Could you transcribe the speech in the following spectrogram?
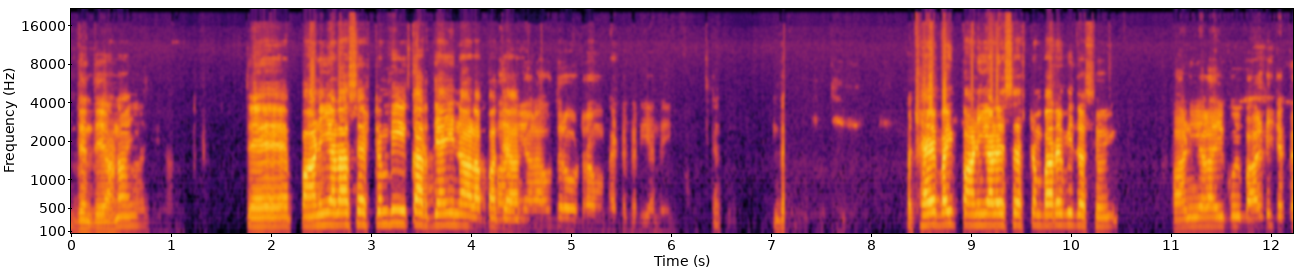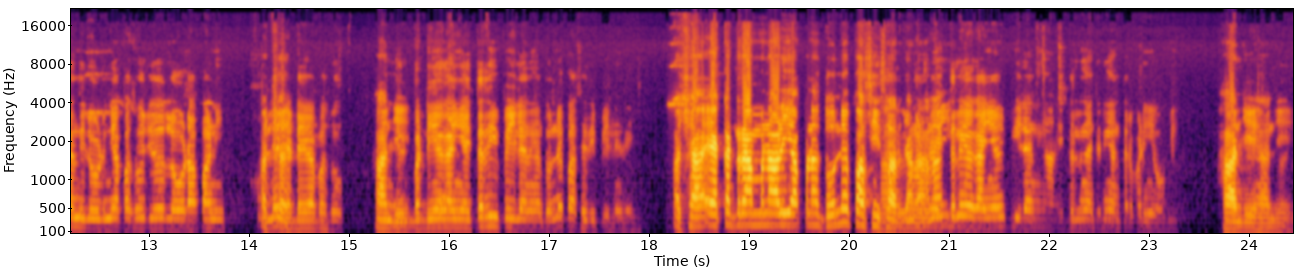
ਦਿੰਦੇ ਹਨਾ ਜੀ। ਹਾਂਜੀ। ਤੇ ਪਾਣੀ ਵਾਲਾ ਸਿਸਟਮ ਵੀ ਕਰਦੇ ਆ ਜੀ ਨਾਲ ਆਪਾਂ ਤਿਆਰ। ਪਾਣੀ ਵਾਲਾ ਉਧਰ ਉਹ ਡਰਮ ਫਿੱਟ ਕਰੀ ਜਾਂਦੇ ਜੀ। ਅੱਛਾ ਇਹ ਬਾਈ ਪਾਣੀ ਵਾਲੇ ਸਿਸਟਮ ਬਾਰੇ ਵੀ ਦੱਸਿਓ ਜੀ। ਪਾਣੀ ਵਾਲਾ ਜੀ ਕੋਈ ਬਾਲਟੀ ਚੱਕਣ ਦੀ ਲੋੜ ਨਹੀਂ ਆ ਪਸ਼ੂ ਜਦੋਂ ਲੋੜ ਆ ਪਾਣੀ। ਖੁੱਲੇ ਅੱਛਾ। ਛੱਡੇਗਾ ਪਸ਼ੂ। ਹਾਂਜੀ। ਵੱਡੀਆਂ ਗਾਈਆਂ ਇੱਧਰ ਦੀ ਪੀ ਲੈਂਦੀਆਂ ਦੋਨੇ ਪਾਸੇ ਦੀ ਪੀ ਲੈਂਦੇ ਜੀ। ਅੱਛਾ ਇੱਕ ਡਰਮ ਨਾਲ ਹੀ ਆਪਣਾ ਦੋਨੇ ਪਾਸੇ ਹੀ ਸਰ ਜਾਣਾ ਹਨਾ ਜੀ? ਇੱਧਰਲੀਆਂ ਗਾਈਆਂ ਵੀ ਪੀ ਲੈਂਦੀਆਂ ਇੱਧਰਲੀਆਂ ਜਿਹੜੀਆਂ ਅੰਦਰ ਬੜੀਆਂ ਉਹ ਵੀ। ਹਾਂਜੀ ਹਾਂਜੀ।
